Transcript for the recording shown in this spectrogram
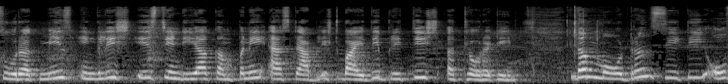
Surat means English East India Company established by the British authority. The modern city of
